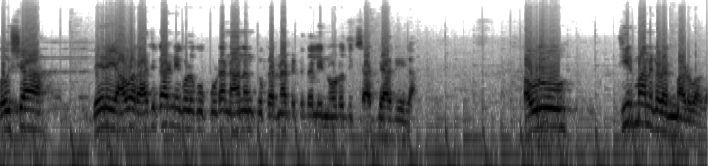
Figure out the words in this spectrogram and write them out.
ಬಹುಶಃ ಬೇರೆ ಯಾವ ರಾಜಕಾರಣಿಗಳಿಗೂ ಕೂಡ ನಾನಂತೂ ಕರ್ನಾಟಕದಲ್ಲಿ ನೋಡೋದಕ್ಕೆ ಸಾಧ್ಯ ಆಗಲಿಲ್ಲ. ಅವರು ತೀರ್ಮಾನಗಳನ್ನು ಮಾಡುವಾಗ.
